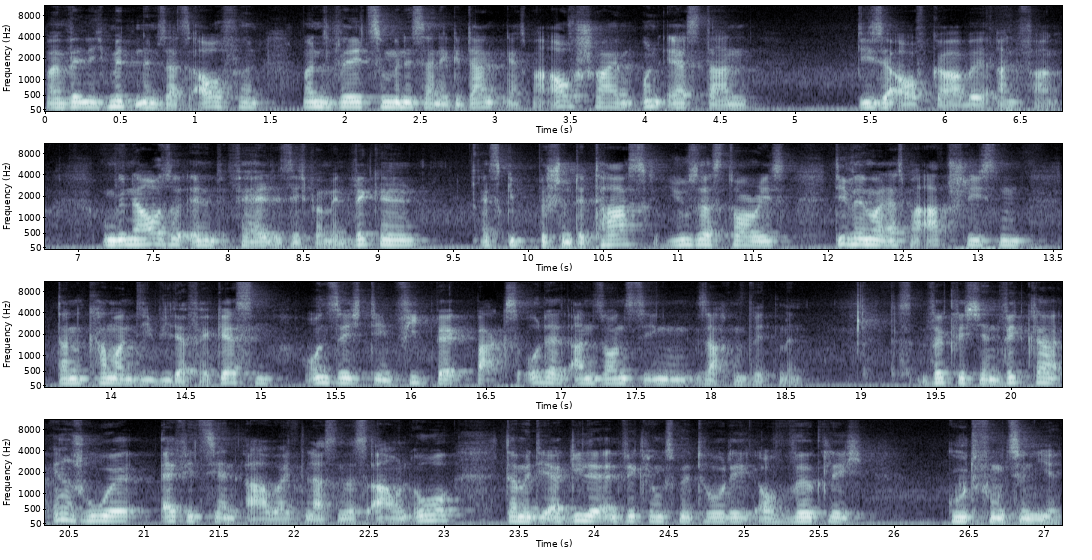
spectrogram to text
man will nicht mitten im Satz aufhören, man will zumindest seine Gedanken erstmal aufschreiben und erst dann diese Aufgabe anfangen. Und genauso verhält es sich beim Entwickeln. Es gibt bestimmte Tasks, User Stories, die will man erstmal abschließen, dann kann man die wieder vergessen und sich den Feedback, Bugs oder ansonstigen Sachen widmen. Das wirklich die Entwickler in Ruhe effizient arbeiten lassen, das A und O, damit die agile Entwicklungsmethodik auch wirklich gut funktioniert.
